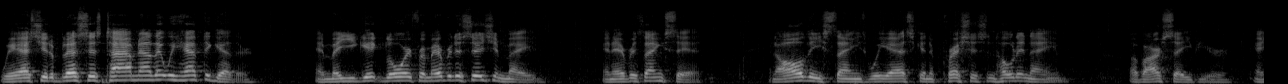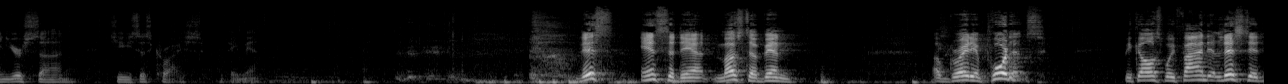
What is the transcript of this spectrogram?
We ask you to bless this time now that we have together, and may you get glory from every decision made and everything said. And all these things we ask in the precious and holy name of our Savior and your Son, Jesus Christ. Amen. This incident must have been of great importance because we find it listed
